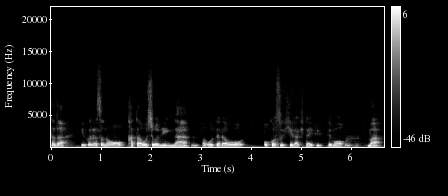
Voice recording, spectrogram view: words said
ただいくらその方お上人がうん。お寺を起こす開きたいと言っても、まあ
